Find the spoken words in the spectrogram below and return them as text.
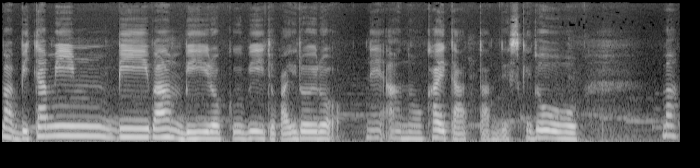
まあ、ビタミン B1、B6、B とかいろいろね、あの書いてあったんですけど、まあ、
